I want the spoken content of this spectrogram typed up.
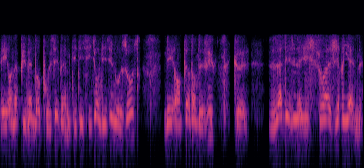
et on a pu même opposer même des décisions les unes aux autres, mais en perdant de vue que la législation algérienne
